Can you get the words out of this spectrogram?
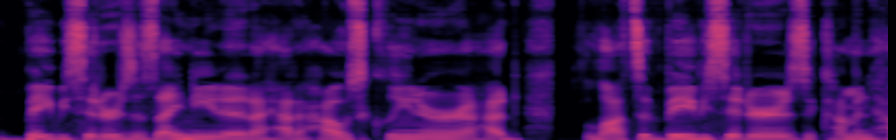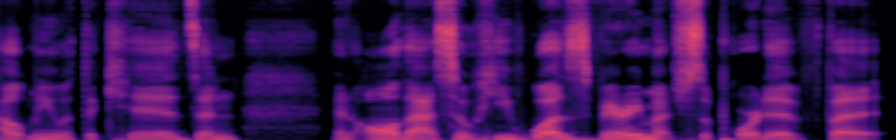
babysitters as I needed. I had a house cleaner, I had lots of babysitters to come and help me with the kids and and all that. So he was very much supportive, but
